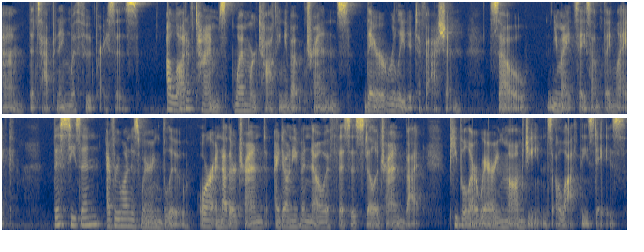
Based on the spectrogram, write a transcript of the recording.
um, that's happening with food prices. A lot of times when we're talking about trends, they're related to fashion. So you might say something like, this season, everyone is wearing blue. Or another trend, I don't even know if this is still a trend, but people are wearing mom jeans a lot these days.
